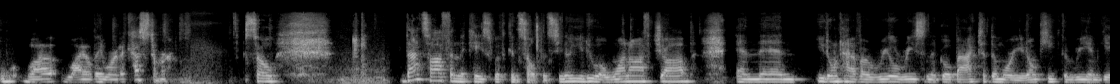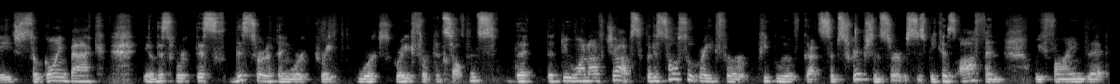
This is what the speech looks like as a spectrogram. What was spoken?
while, while they weren't a customer so that's often the case with consultants. You know, you do a one off job and then you don't have a real reason to go back to them or you don't keep them re engaged. So going back, you know, this work, this, this sort of thing work great, works great for consultants that, that do one off jobs. But it's also great for people who've got subscription services because often we find that,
